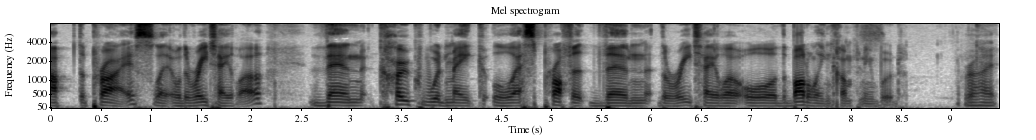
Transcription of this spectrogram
upped the price, or the retailer, then Coke would make less profit than the retailer or the bottling company would. Right.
